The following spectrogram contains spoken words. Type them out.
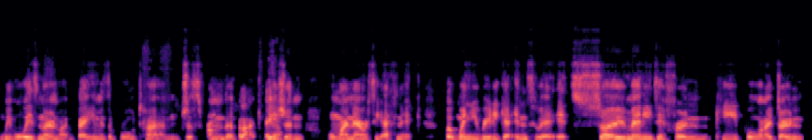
we've always known like BAME is a broad term just from the black, Yeah. Asian, or minority ethnic. But when you really get into it, it's so many different people, and I don't.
